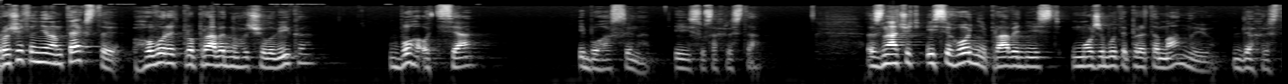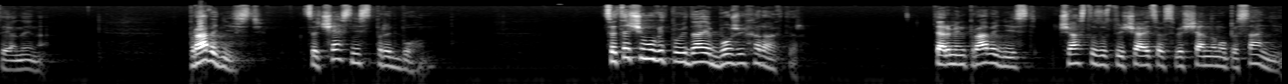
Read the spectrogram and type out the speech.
Прочитані нам тексти говорять про праведного чоловіка, Бога Отця і Бога Сина Ісуса Христа. Значить, і сьогодні праведність може бути притаманною для християнина. Праведність це чесність перед Богом. Це те, чому відповідає Божий характер. Термін праведність часто зустрічається в священному писанні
